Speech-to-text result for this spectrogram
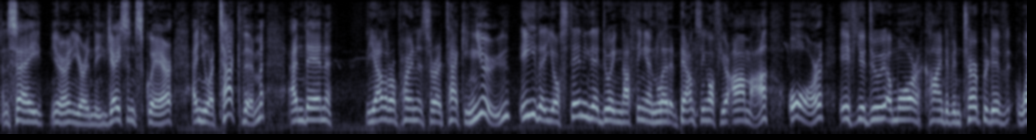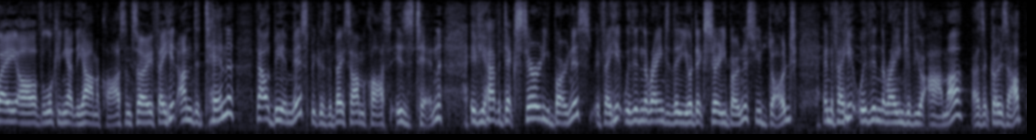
and say, you know, you're in the adjacent square and you attack them and then the other opponents are attacking you, either you're standing there doing nothing and let it bouncing off your armor, or if you do a more kind of interpretive way of looking at the armor class. And so if they hit under 10, that would be a miss because the base armor class is 10. If you have a dexterity bonus, if they hit within the range of the, your dexterity bonus, you dodge. And if they hit within the range of your armor as it goes up,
